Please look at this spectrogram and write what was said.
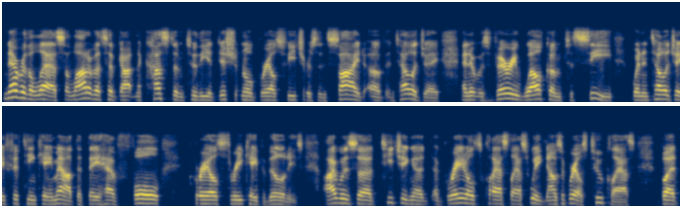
Nevertheless, a lot of us have gotten accustomed to the additional Grails features inside of IntelliJ, and it was very welcome to see when IntelliJ 15 came out that they have full Grails 3 capabilities. I was uh, teaching a, a Grails class last week. Now, it was a Grails 2 class, but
